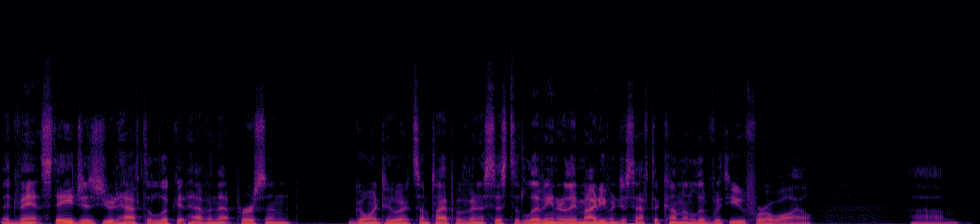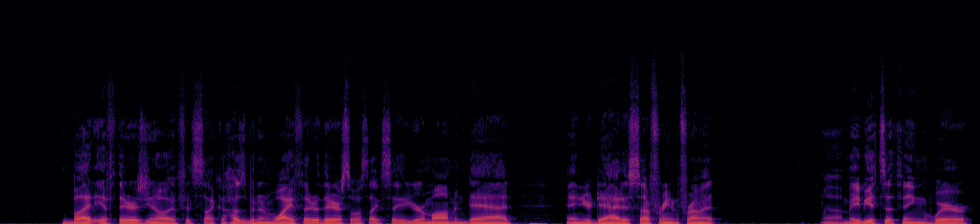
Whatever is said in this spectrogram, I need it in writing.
advanced stages, you'd have to look at having that person go into a, some type of an assisted living, or they might even just have to come and live with you for a while. Um, but if there's, you know, if it's like a husband and wife that are there, so it's like, say, your mom and dad, and your dad is suffering from it, uh, maybe it's a thing where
